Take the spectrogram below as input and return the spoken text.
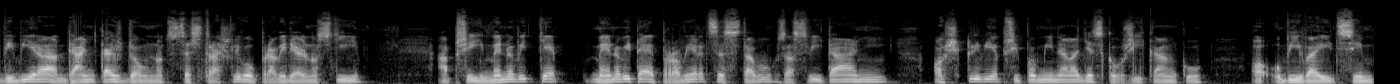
vybírala daň každou noc se strašlivou pravidelností a při jmenovitě, jmenovité prověrce stavu zasvítání ošklivě připomínala dětskou říkánku o ubývajícím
